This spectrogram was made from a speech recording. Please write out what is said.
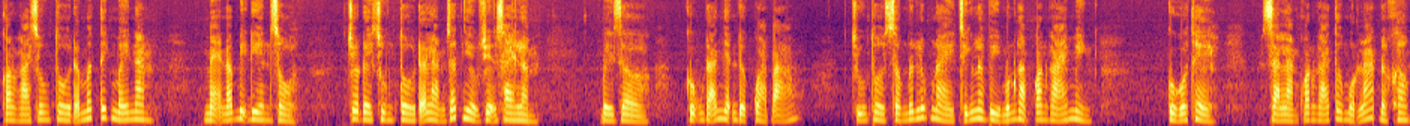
Con gái chúng tôi đã mất tích mấy năm, Mẹ nó bị điên rồi. Trước đây chúng tôi đã làm rất nhiều chuyện sai lầm. Bây giờ cũng đã nhận được quả báo. Chúng tôi sống đến lúc này Chính là vì muốn gặp con gái mình. Cô có thể giả làm con gái tôi một lát được không?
